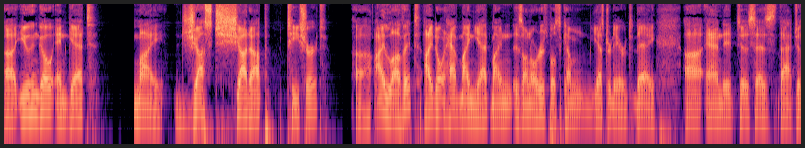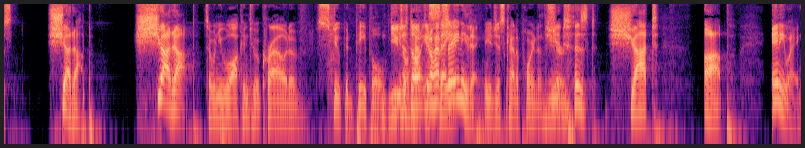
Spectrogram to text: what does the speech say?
Uh, you can go and get my Just Shut Up T-shirt. Uh, I love it. I don't have mine yet. Mine is on order. It's supposed to come yesterday or today, uh, and it just says that. Just shut up, shut up. So when you walk into a crowd of stupid people, You, you just don't don't. you don't have to say anything. You just kind of point at the You shirt. just shut up. Anyway,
